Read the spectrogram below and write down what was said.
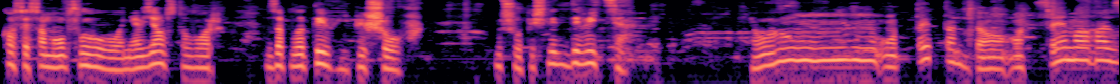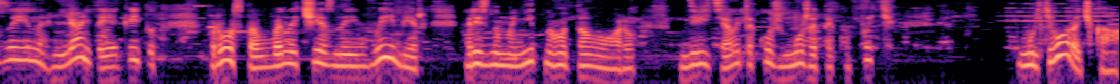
Каси самообслуговування. Взяв товар, заплатив і пішов. Ну що, пішли дивитися. От это да, оце магазин. Гляньте, який тут просто величезний вибір різноманітного товару. Дивіться, ви також можете купити мультиварочка.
